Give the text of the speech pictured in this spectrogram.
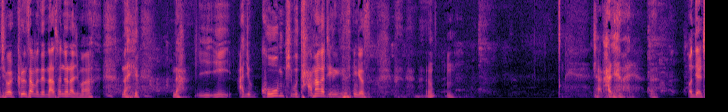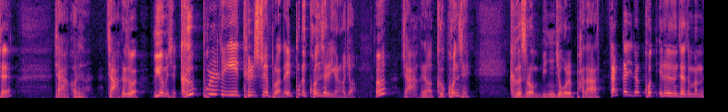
제발 그런 사람한테 나 선전하지 마. 나, 나, 이, 이 아주 고운 피부 다 망가지게 생겼어. 응? 응. 자, 가자 말이야. 응. 어디 할 차례? 자, 그래서. 자, 그래서 위험이 있어요. 그 뿔들이 들수에 불과하다. 이 뿔은 권세를 얘기하는 거죠. 어? 자, 그 권세. 그것으로 민족을 받아 땅까지 곧 이르는 자들만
